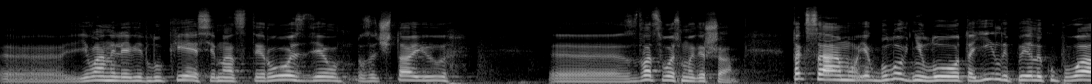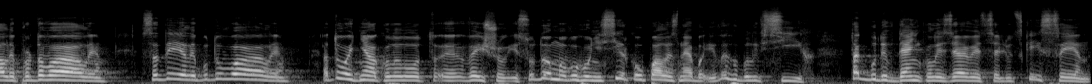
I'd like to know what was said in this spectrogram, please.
Е, Євангелія від Луки, 17 розділ. Зачитаю е, з 28 вірша. Так само, як було в дні лота, їли, пили, купували, продавали, садили, будували. А того дня, коли лот е, вийшов із Содома, вогонь і сірка упали з неба і вигубили всіх. Так буде в день, коли з'явиться людський син.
